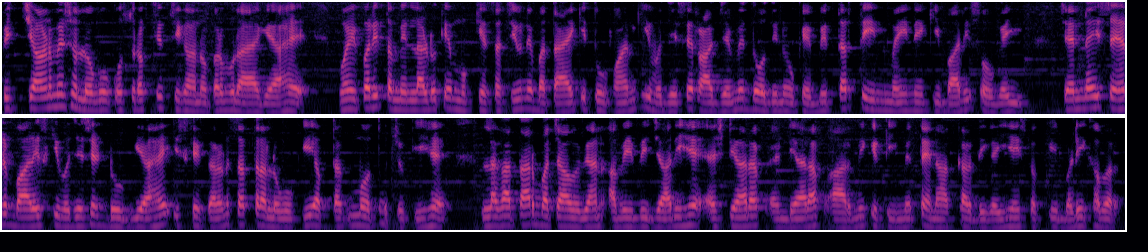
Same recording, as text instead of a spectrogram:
पिचानवे लोगों को सुरक्षित ठिकानों पर बुलाया गया है। वहीं पर ही तमिलनाडु के मुख्य सचिव ने बताया कि तूफ़ान की वजह से राज्य में दो दिनों के भीतर तीन महीने की बारिश हो गई। चेन्नई शहर बारिश की वजह से डूब गया है। इसके कारण सत्रह लोगों की अब तक मौत हो चुकी है। लगातार बचाव अभियान अभी भी जारी है। एसडीआरएफ, एनडीआरएफ, आर्मी की टीमें तैनात कर दी गई है। इस वक्त की बड़ी खबर।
